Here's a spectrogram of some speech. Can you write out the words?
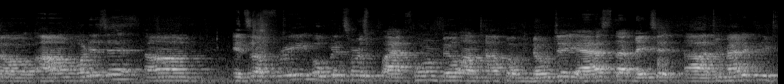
So um, what is it? Um, it's a free open source platform built on top of Node.js that makes it uh, dramatically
